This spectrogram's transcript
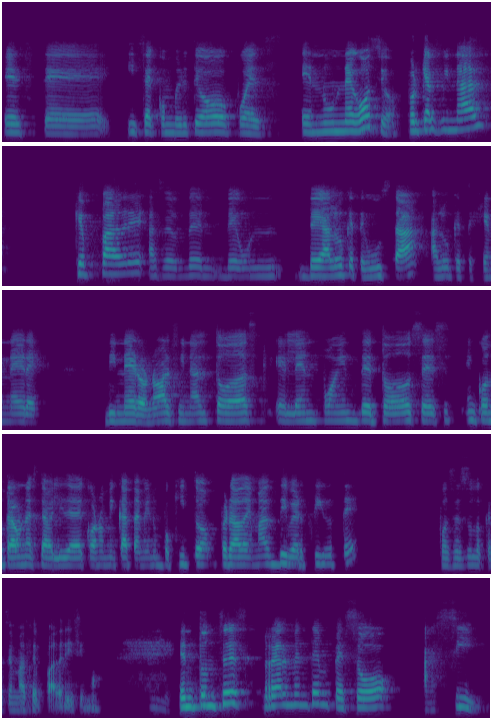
Este, y se convirtió pues en un negocio, porque al final qué padre hacer de, de, un, de algo que te gusta, algo que te genere dinero, ¿no? Al final, todas, el endpoint de todos es encontrar una estabilidad económica también un poquito, pero además divertirte, pues eso es lo que se me hace padrísimo. Entonces, realmente empezó así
